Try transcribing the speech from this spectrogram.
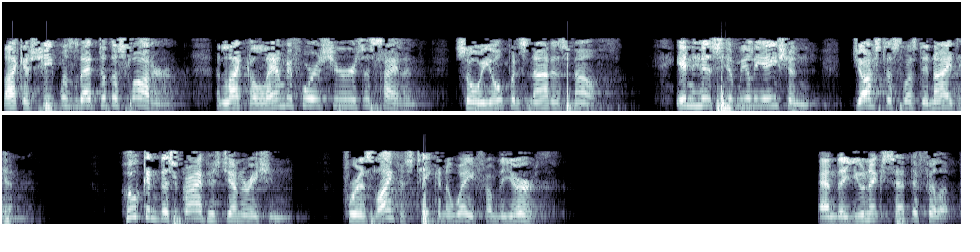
Like a sheep was led to the slaughter, and like a lamb before its shearers is silent, so he opens not his mouth. In his humiliation, justice was denied him. Who can describe his generation? For his life is taken away from the earth. And the eunuch said to Philip,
